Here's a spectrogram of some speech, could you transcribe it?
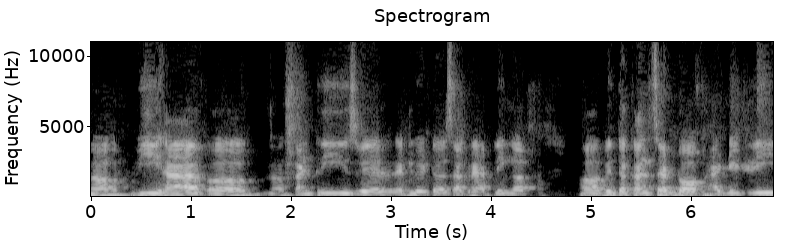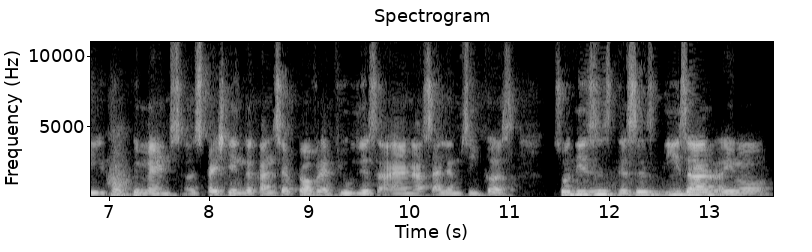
Uh, we have uh, uh, countries where regulators are grappling up uh, with the concept of identity documents, especially in the concept of refugees and asylum seekers. So this is this is these are you know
